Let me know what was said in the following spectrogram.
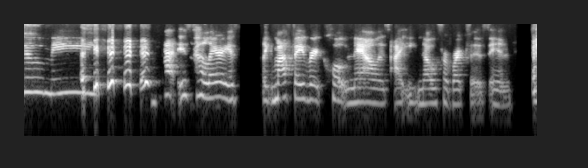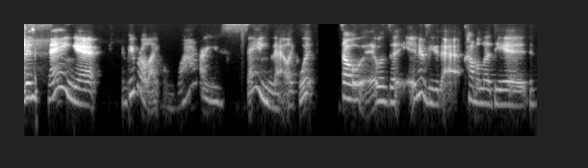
to me. that is hilarious. Like my favorite quote now is "I eat no for breakfast," and I've been saying it, and people are like, "Why are you saying that? Like, what?" So it was an interview that Kamala did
